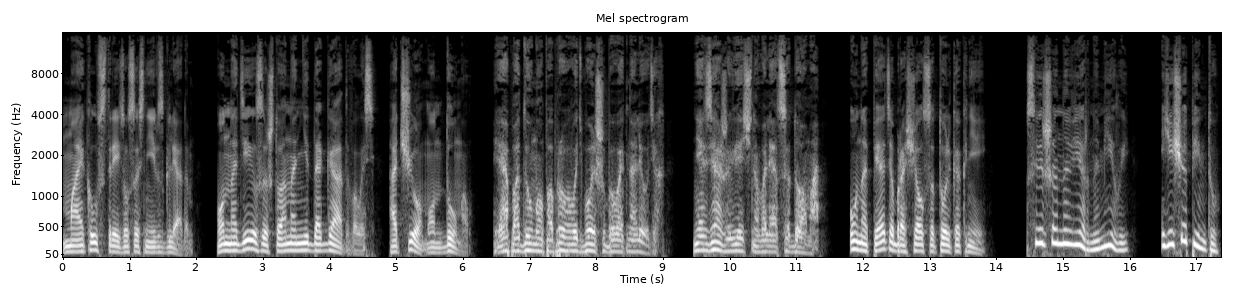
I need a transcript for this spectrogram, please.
Майкл встретился с ней взглядом. Он надеялся, что она не догадывалась, о чем он думал. «Я подумал попробовать больше бывать на людях. Нельзя же вечно валяться дома». Он опять обращался только к ней. «Совершенно верно, милый. Еще пинту».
